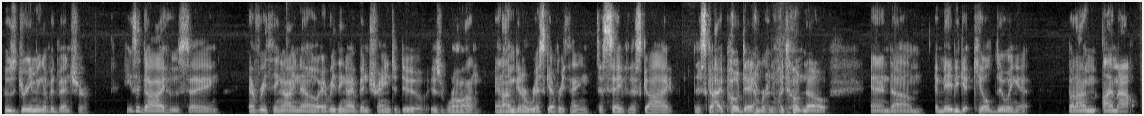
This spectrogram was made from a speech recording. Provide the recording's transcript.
who's dreaming of adventure. He's a guy who's saying everything I know, everything I've been trained to do is wrong, and I'm going to risk everything to save this guy, this guy Poe Dameron, who I don't know, and um, and maybe get killed doing it. But I'm I'm out.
